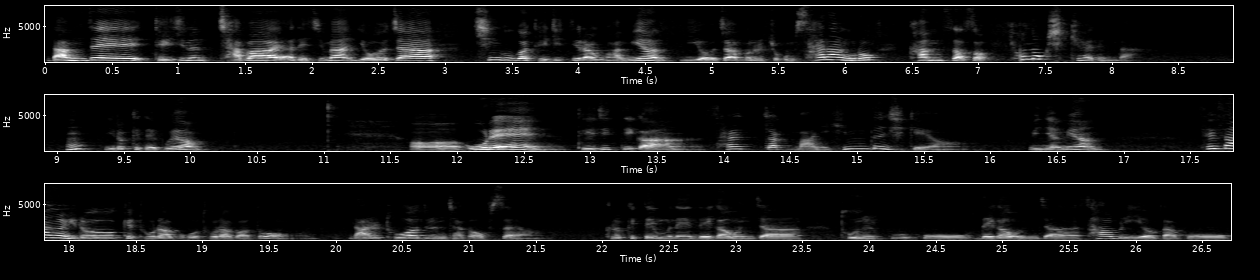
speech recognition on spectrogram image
남자의 돼지는 잡아야 되지만 여자 친구가 돼지띠라고 하면 이 여자분을 조금 사랑으로 감싸서 현혹시켜야 된다. 응? 이렇게 되고요. 어, 올해 돼지띠가 살짝 많이 힘든 시기예요. 왜냐면 세상을 이렇게 돌아보고 돌아봐도 나를 도와주는 자가 없어요. 그렇기 때문에 내가 혼자 돈을 꾸고 내가 혼자 사업을 이어가고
